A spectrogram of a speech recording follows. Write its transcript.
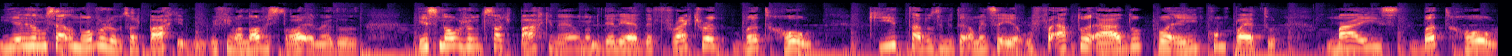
E eles anunciaram um novo jogo de South Park, enfim, uma nova história, né? Do... Esse novo jogo de South Park, né? O nome dele é The Fractured But Whole. Que traduzindo literalmente seria o fraturado, porém completo. Mas butthole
